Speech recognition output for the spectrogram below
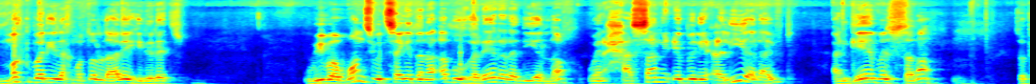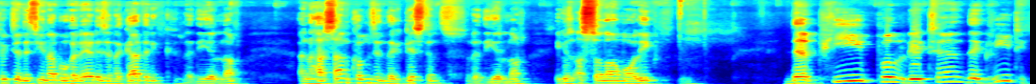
Maqburi rahmatullah alayhi relates. We were once with Sayyidina Abu Hurairah radiallahu when Hassan ibn Ali arrived and gave us salam. So picture the scene Abu Hurairah is in a gathering radiallahu and Hassan comes in the distance radiallahu he goes, Assalamu alaikum. The people returned the greeting.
